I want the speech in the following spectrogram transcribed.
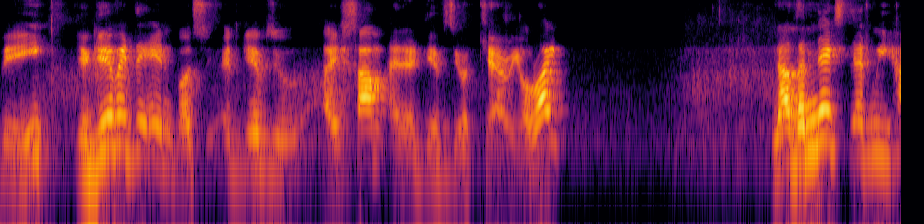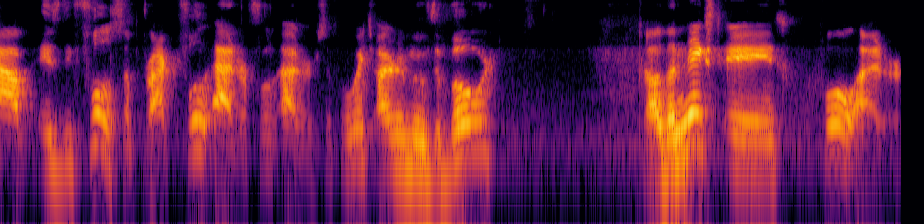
B, you give it the inputs, it gives you a sum and it gives you a carry, alright? Now the next that we have is the full subtract, full adder, full adder. So for which I remove the board. So the next is full adder.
